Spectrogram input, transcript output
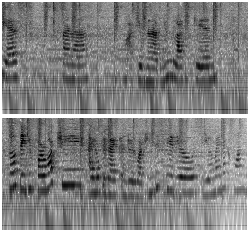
yes, sana ma-achieve na natin yung glass skin. So, thank you for watching. I hope you guys enjoyed watching this video. See you in my next one.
